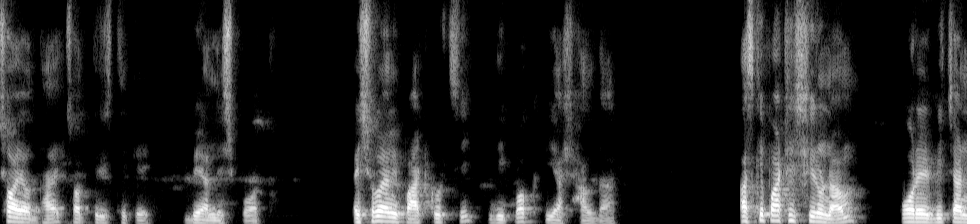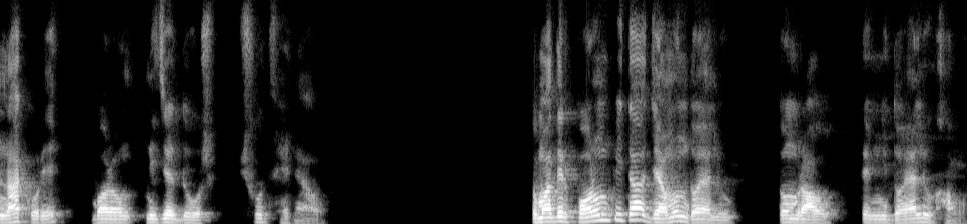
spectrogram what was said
ছয় অধ্যায় ছত্রিশ থেকে বিয়াল্লিশ পদ এই সময় আমি পাঠ করছি দীপক পিয়াস হালদার। আজকে পাঠের শিরোনাম, পরের বিচার না করে বরং নিজের দোষ শুধরে নাও। তোমাদের পরম পিতা যেমন দয়ালু তোমরাও তেমনি দয়ালু হও।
